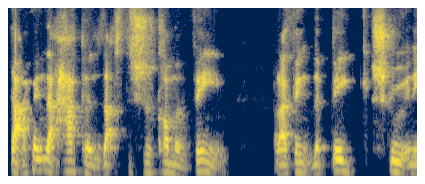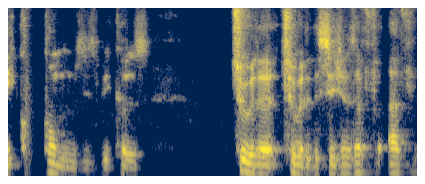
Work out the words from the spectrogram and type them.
that I think that happens. That's just a common theme. But I think the big scrutiny comes is because two of the two of the decisions have have,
